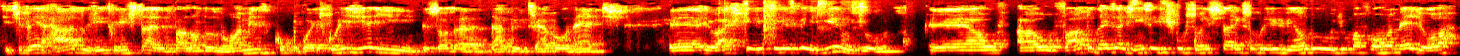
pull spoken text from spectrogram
Se tiver errado, o jeito que a gente está falando o nome, pode corrigir aí, pessoal da W Travel Net. É, eu acho que eles se referiram, Diogo, é, ao, ao fato das agências de excursões estarem sobrevivendo de uma forma melhor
